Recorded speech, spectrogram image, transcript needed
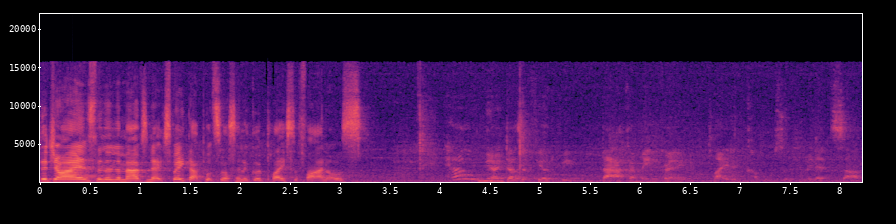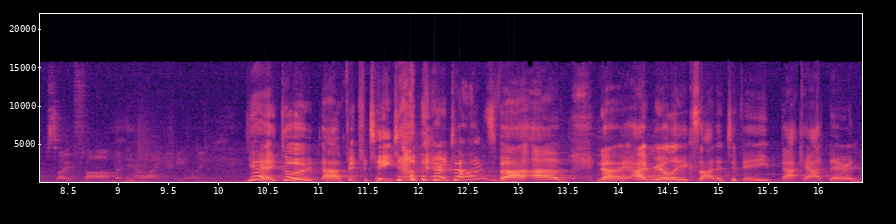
the Giants and then the Mavs next week, that puts us in a good place for finals you know, does it feel to be back? I mean, you've only played a couple sort of minutes um, so far, but how are you feeling? Yeah, good. Uh, a bit fatigued out there at times, but um, no, I'm really excited to be back out there and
